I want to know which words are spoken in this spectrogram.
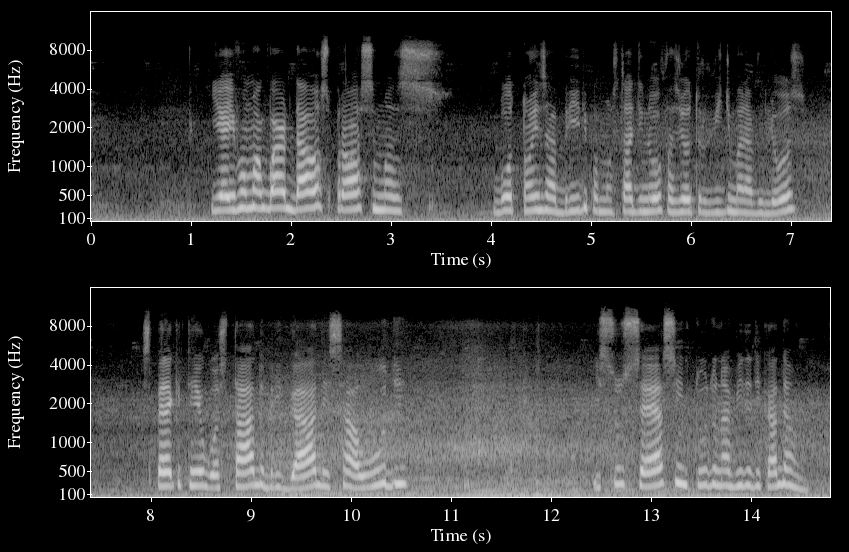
E aí vamos aguardar os próximos botões abrirem para mostrar de novo, fazer outro vídeo maravilhoso. Espero que tenham gostado, obrigada e saúde e sucesso em tudo na vida de cada um.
